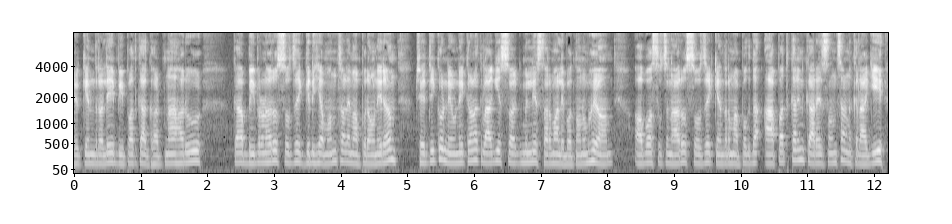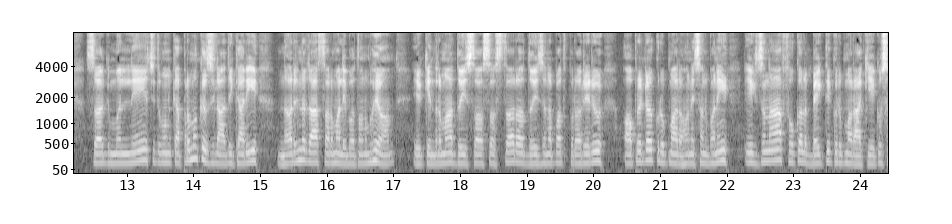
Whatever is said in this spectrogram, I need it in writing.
यो केन्द्रले विपदका घटनाहरू का विवरणहरू सोझै गृह मन्त्रालयमा पुर्याउने र क्षतिको न्यूनीकरणका लागि सहयोग मिल्ने शर्माले बताउनुभयो। अब सूचनाहरू सोझै केन्द्रमा पुग्दा आपतकालीन कार्य सञ्चालनका लागि सहयोग मिल्ने चितवनका प्रमुख जिल्ला अधिकारी नरेन्द्र राज शर्माले बताउनुभयो। यो केन्द्रमा दुई सशस्त्र र दुई जनपद प्रहरीहरू अपरेटरको रूपमा रहनेछन् भने एकजना फोकल व्यक्तिको रूपमा राखिएको छ।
